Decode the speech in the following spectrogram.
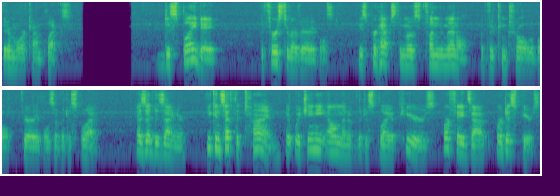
that are more complex. Display date, the first of our variables, is perhaps the most fundamental of the controllable variables of a display. As a designer, you can set the time at which any element of the display appears or fades out or disappears.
